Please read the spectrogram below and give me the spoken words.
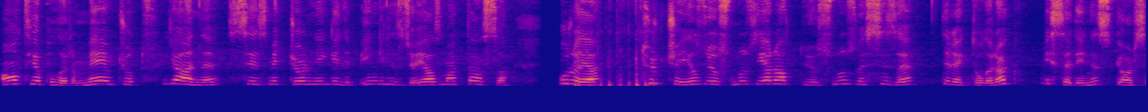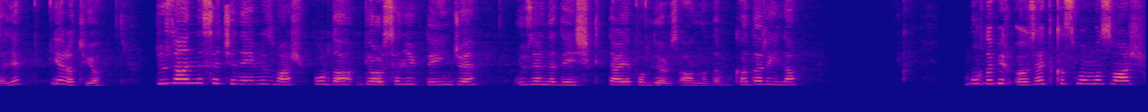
altyapıları mevcut. Yani siz Midjourney'e gelip İngilizce yazmaktansa buraya Türkçe yazıyorsunuz, yarat diyorsunuz ve size direkt olarak istediğiniz görseli yaratıyor. Düzenli seçeneğimiz var. Burada görseli yükleyince üzerinde değişiklikler yapabiliyoruz anladığım kadarıyla. Burada bir özet kısmımız var.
